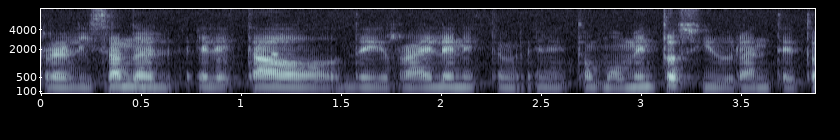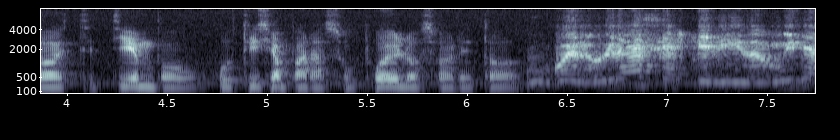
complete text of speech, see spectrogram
realizando el, Estado de Israel en, este, en estos momentos y durante todo este tiempo. Justicia para su pueblo, sobre todo. Bueno, gracias, querido. Mira,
